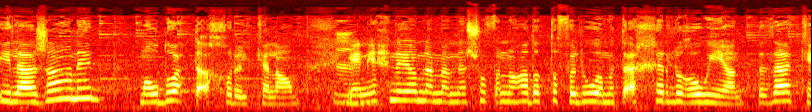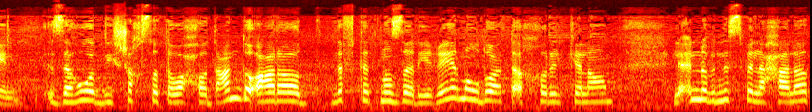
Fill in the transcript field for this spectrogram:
إلى جانب موضوع تأخر الكلام مم. يعني إحنا اليوم لما بنشوف إنه هذا الطفل هو متأخر لغويا لكن إذا هو بده يشخصه توحد عنده أعراض لفتت نظري غير موضوع تأخر الكلام لأنه بالنسبة لحالات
